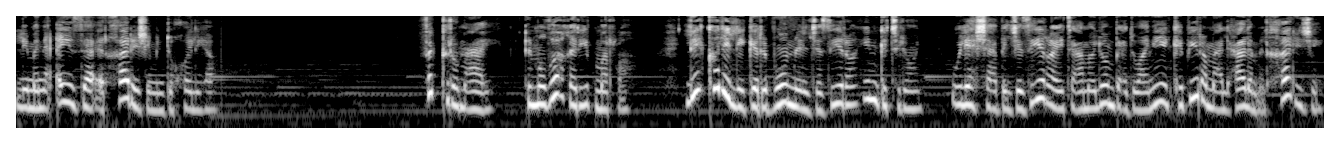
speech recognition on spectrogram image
لمنع أي زائر خارجي من دخولها. فكروا معاي الموضوع غريب مرة. ليه كل اللي يقربون من الجزيرة ينقتلون؟ وليه شعب الجزيرة يتعاملون بعدوانية كبيرة مع العالم الخارجي؟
